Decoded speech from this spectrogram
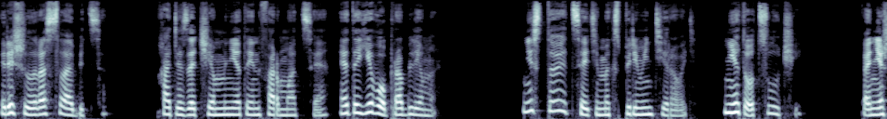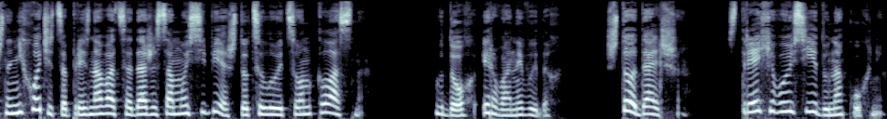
решил расслабиться. Хотя зачем мне эта информация? Это его проблемы. Не стоит с этим экспериментировать. Не тот случай. Конечно, не хочется признаваться даже самой себе, что целуется он классно. Вдох и рваный выдох. Что дальше? Стряхиваюсь и иду на кухню.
